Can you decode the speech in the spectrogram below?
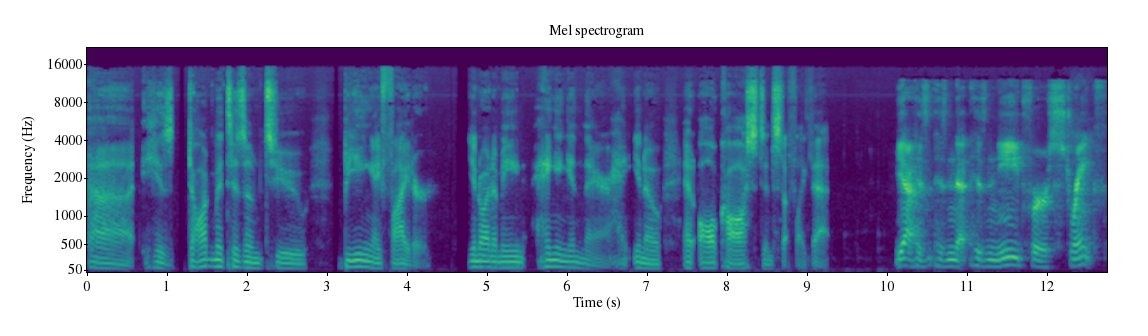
uh, his dogmatism to being a fighter. You know what I mean? Hanging in there, you know, at all costs and stuff like that. Yeah his his ne- his need for strength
